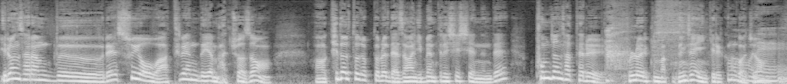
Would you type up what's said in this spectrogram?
이런 사람들의 수요와 트렌드에 맞춰서 어, 키덜트족들을 대상한 이벤트를 실시했는데 품전 사태를 불러일으킨 만큼 굉장히 인기를 끈 어, 거죠. 네.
